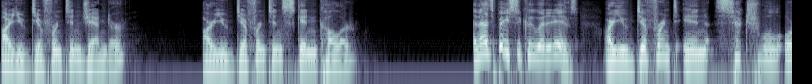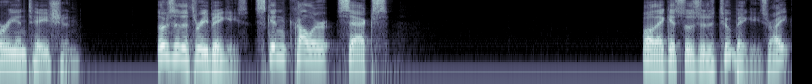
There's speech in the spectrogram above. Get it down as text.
Are you different in gender? Are you different in skin color? And that's basically what it is. Are you different in sexual orientation? Those are the three biggies skin color, sex. Well, that gets those are the two biggies, right?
